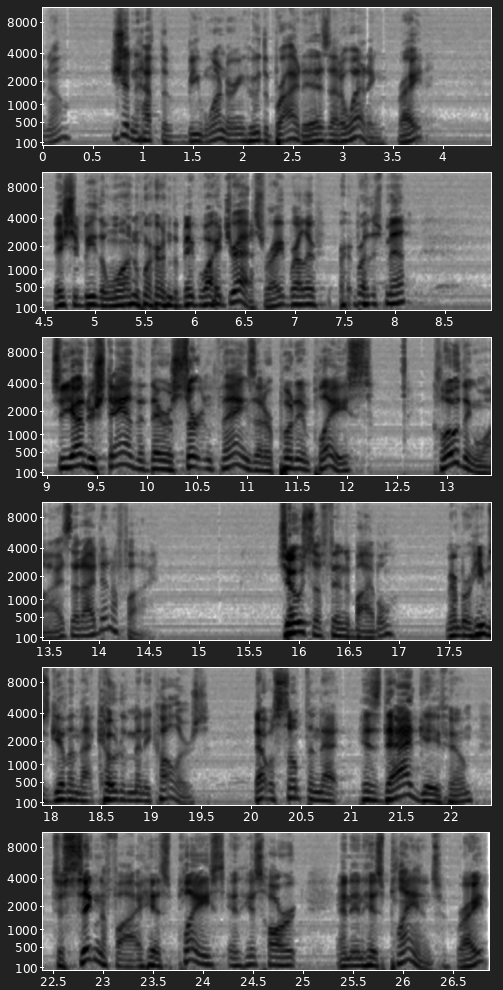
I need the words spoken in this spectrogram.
you know? You shouldn't have to be wondering who the bride is at a wedding, right? They should be the one wearing the big white dress, right, brother? Right, brother Smith? So you understand that there are certain things that are put in place clothing wise that identify. Joseph in the Bible, remember, he was given that coat of many colors. That was something that his dad gave him to signify his place in his heart and in his plans, right?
